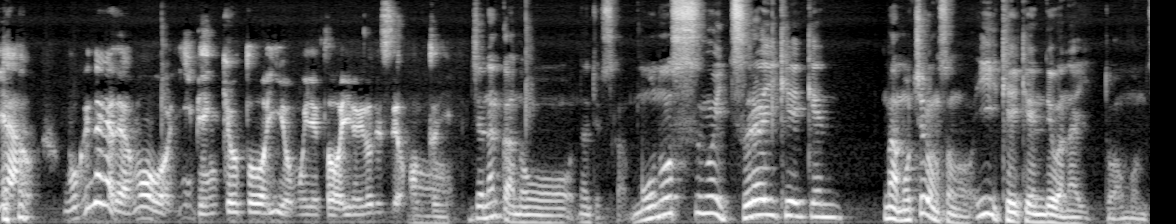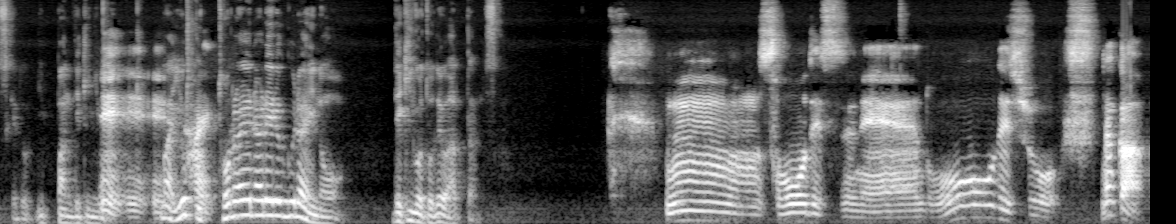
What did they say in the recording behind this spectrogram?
いや、僕の中ではもう、いい勉強といい思い出といろいろですよ、本当に。じゃあなんかあのなんていうんですかものすごい辛い経験まあもちろんそのいい経験ではないとは思うんですけど一般的には、えええまあよくはい捉えられるぐらいの出来事ではあったんですか、うーん、そうですね。どうでしょう。なんか、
